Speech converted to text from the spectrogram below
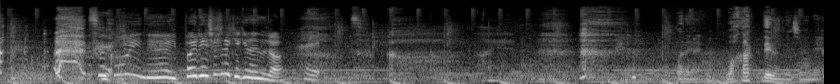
すごいね。いっぱい練習しなきゃいけないんだはい、分かってるんでしょうね。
